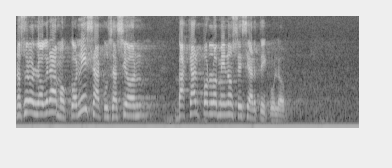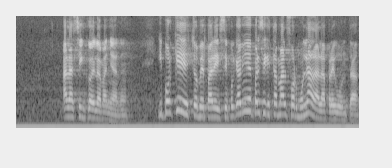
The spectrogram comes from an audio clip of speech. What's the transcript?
Nosotros logramos con esa acusación bajar por lo menos ese artículo a las 5 de la mañana. ¿Y por qué esto me parece? Porque a mí me parece que está mal formulada la pregunta.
